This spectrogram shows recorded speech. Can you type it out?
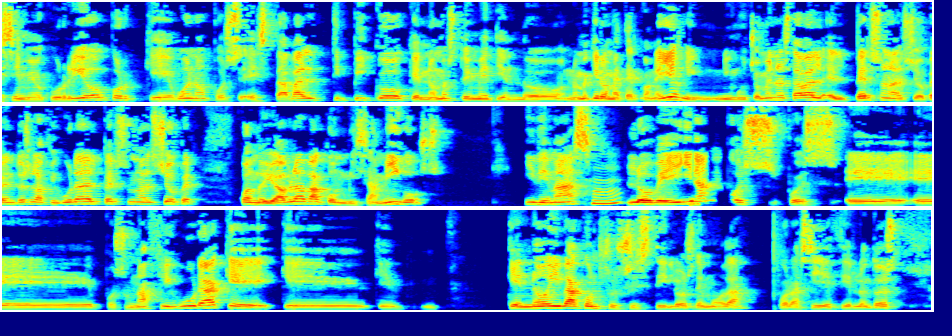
se me ocurrió porque, bueno, pues estaba el típico que no me estoy metiendo, no me quiero meter con ellos, ni, ni mucho menos estaba el, el personal shopper. Entonces, la figura del personal shopper, cuando yo hablaba con mis amigos, y demás, lo veían pues, pues, eh, eh, pues una figura que, que, que, no iba con sus estilos de moda, por así decirlo. Entonces,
